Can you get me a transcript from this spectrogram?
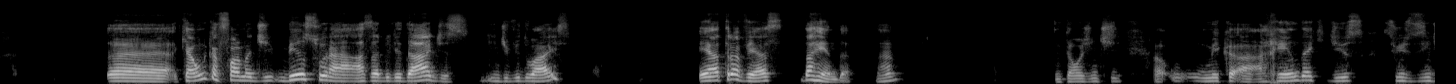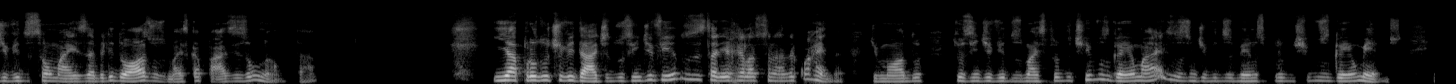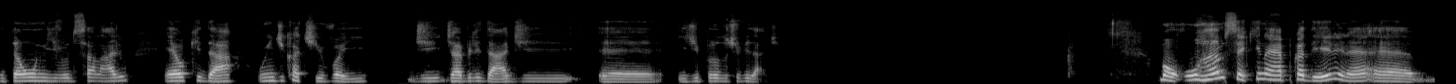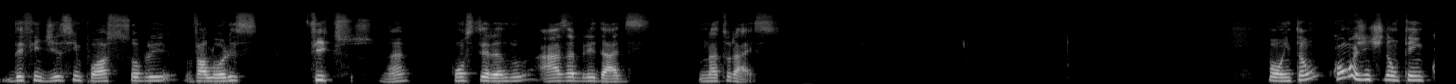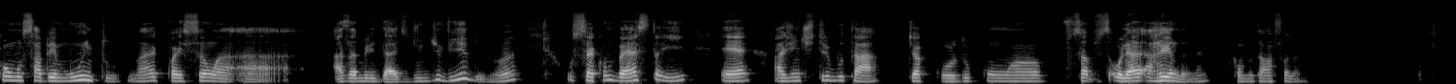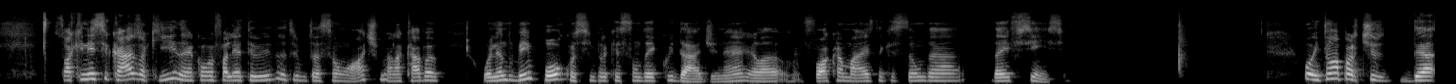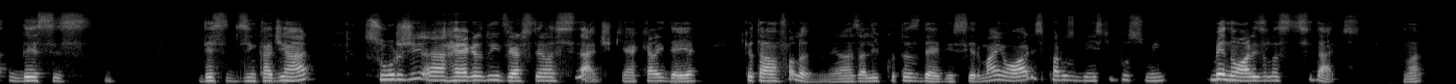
é, que a única forma de mensurar as habilidades individuais é através da renda. Né? Então a gente a, o, a renda é que diz se os indivíduos são mais habilidosos, mais capazes ou não, tá? E a produtividade dos indivíduos estaria relacionada com a renda, de modo que os indivíduos mais produtivos ganham mais, os indivíduos menos produtivos ganham menos. Então o nível de salário é o que dá o indicativo aí de, de habilidade é, e de produtividade. Bom, o Ramsey aqui na época dele, né, é, defendia esse imposto sobre valores fixos, né, considerando as habilidades naturais. Bom, então, como a gente não tem como saber muito né, quais são a, a, as habilidades do indivíduo, né, o second best aí é a gente tributar de acordo com a olhar a renda, né? como eu estava falando. Só que nesse caso aqui, né, como eu falei, a teoria da tributação ótima, ela acaba olhando bem pouco assim para a questão da equidade, né? Ela foca mais na questão da, da eficiência. Bom, então a partir de, desses desse desencadear surge a regra do inverso da elasticidade, que é aquela ideia que eu estava falando. Né? As alíquotas devem ser maiores para os bens que possuem menores elasticidades, é?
